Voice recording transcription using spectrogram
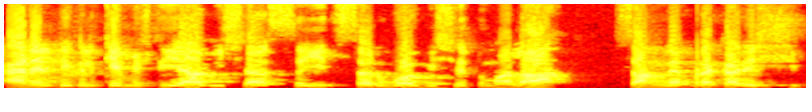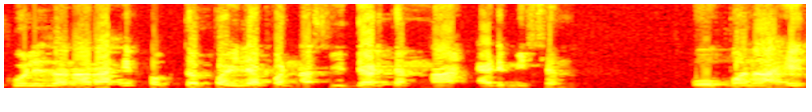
अनालिटिकल केमिस्ट्री या विषयासहित सर्व विषय तुम्हाला चांगल्या प्रकारे शिकवले जाणार आहे. फक्त पहिल्या पन्नास विद्यार्थ्यांना ऍडमिशन ओपन आहेत.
